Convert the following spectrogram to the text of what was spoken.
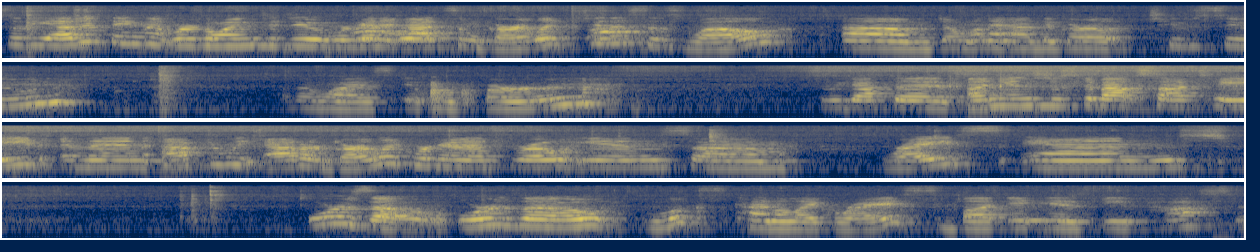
So the other thing that we're going to do, we're going to add some garlic to this as well. Um, don't want to add the garlic too soon otherwise it will burn. So we got the onions just about sauteed, and then after we add our garlic, we're to throw in some rice and orzo. Orzo looks kind of like rice, but it is a pasta.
